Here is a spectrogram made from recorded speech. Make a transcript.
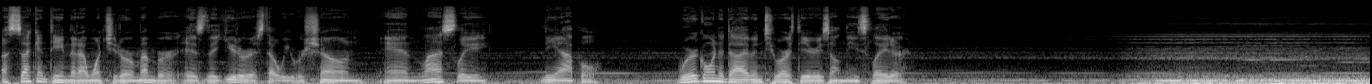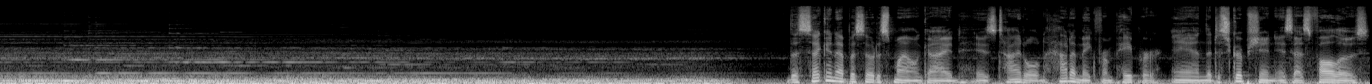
A second theme that I want you to remember is the uterus that we were shown, and lastly, the apple. We're going to dive into our theories on these later. The second episode of Smile Guide is titled How to Make from Paper, and the description is as follows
